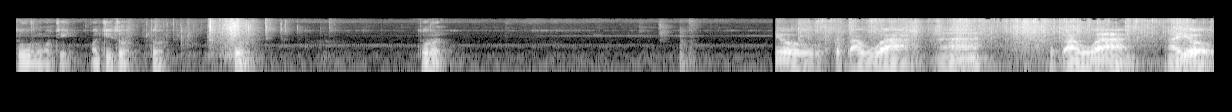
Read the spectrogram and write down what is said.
turun mochi mochi turun turun turun turun Ayo, ketahuan. Hah? Ketahuan. Ayo,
